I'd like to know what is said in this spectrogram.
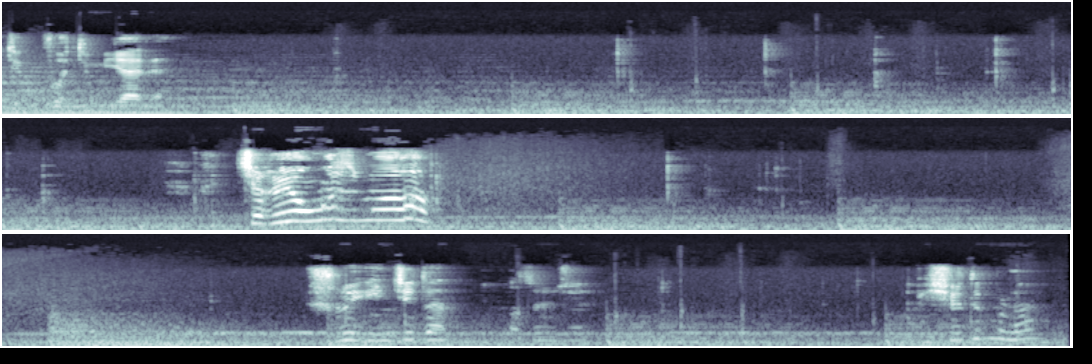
Ötüm fötüm yani. Çıkıyorsunuz mu? Şunu inceden az önce pişirdin mi lan?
